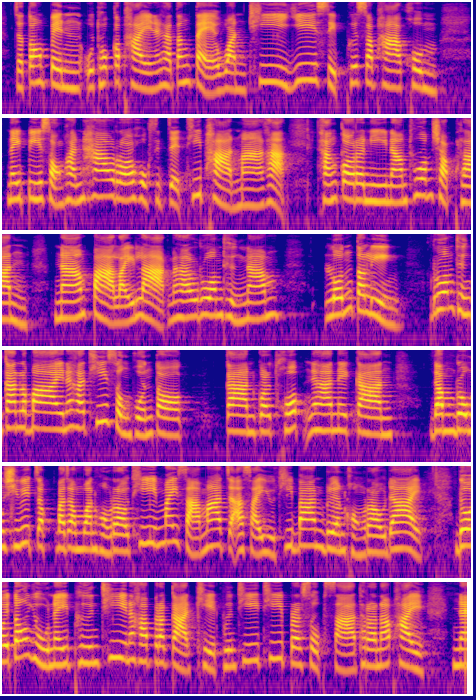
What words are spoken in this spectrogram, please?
ๆ จะต้องเป็นอุทกภัยนะคะตั้งแต่วันที่ 20 พฤษภาคม ในปี 2567 ที่ผ่านมาค่ะ ทั้งกรณีน้ำท่วมฉับพลัน น้ำป่าไหลหลากนะคะ รวมถึงน้ำล้นตลิ่ง รวมถึงการระบายนะคะ ที่ส่งผลต่อการกระทบนะคะในการดำรงชีวิตประจำวันของเราที่ไม่สามารถจะอาศัยอยู่ที่บ้านเรือนของเราได้ โดยต้องอยู่ในพื้นที่นะคะประกาศเขตพื้นที่ที่ประสบสาธารณภัยใน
